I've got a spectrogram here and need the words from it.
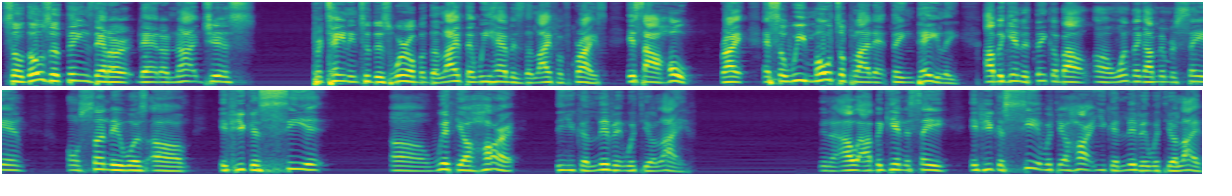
So those are things that are that are not just pertaining to this world but the life that we have is the life of christ. It's our hope right? And so we multiply that thing daily. I begin to think about uh, one thing i remember saying on sunday was uh, if you can see it uh, with your heart then you can live it with your life. You know i, I begin to say if you could see it with your heart, you can live it with your life.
